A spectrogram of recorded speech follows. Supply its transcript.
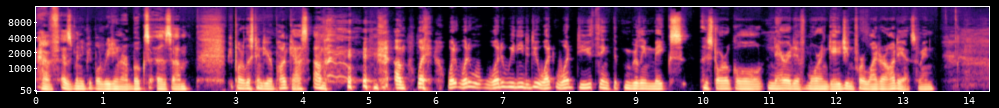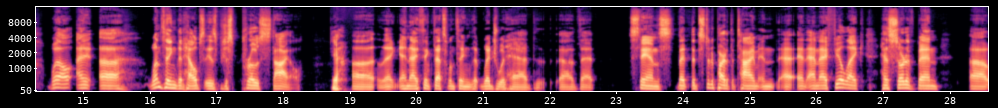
have as many people reading our books as um people are listening to your podcast um um what what what do, what do we need to do what what do you think that really makes historical narrative more engaging for a wider audience i mean Well, I uh, one thing that helps is just prose style. Yeah. uh, and I think that's one thing that Wedgwood had uh, that stands that that stood apart at the time, and uh, and and I feel like has sort of been uh,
